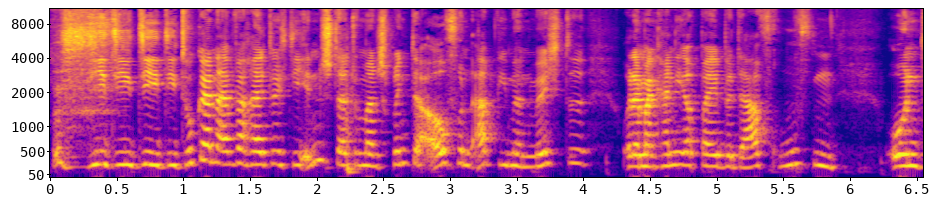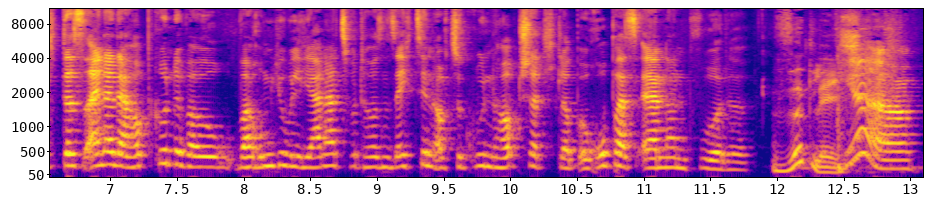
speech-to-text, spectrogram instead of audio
die, die, die, die tuckern einfach halt durch die Innenstadt und man springt da auf und ab, wie man möchte. Oder man kann die auch bei Bedarf rufen. Und das ist einer der Hauptgründe, warum Jubiliana 2016 auch zur grünen Hauptstadt, ich glaube, Europas ernannt wurde. Wirklich? Ja.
